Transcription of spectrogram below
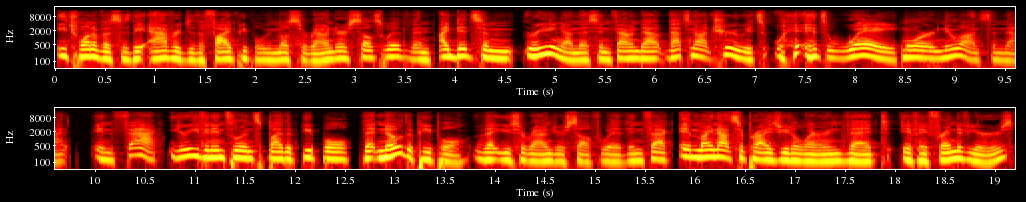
each one of us is the average of the five people we most surround ourselves with. And I did some reading on this and found out that's not true. It's, it's way more nuanced than that. In fact, you're even influenced by the people that know the people that you surround yourself with. In fact, it might not surprise you to learn that if a friend of yours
